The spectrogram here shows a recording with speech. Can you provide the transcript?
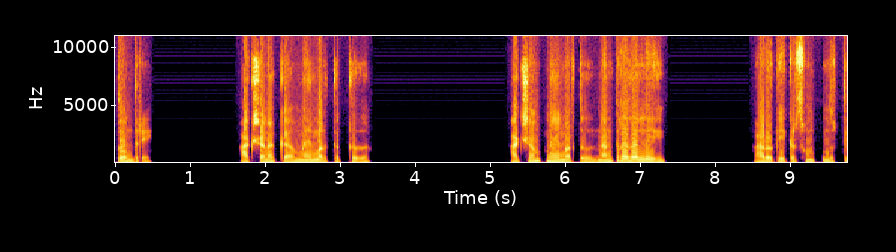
ತೊಂದ್ರೆ. ಆ ಕ್ಷಣಕ್ಕ ಮೈ ಮರ್ತದ ಆ ಕ್ಷಣಕ್ ಮೈ ಮರ್ತು ನಂತರದಲ್ಲಿ ಆರೋಗ್ಯಕರ ಮತ್ತ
